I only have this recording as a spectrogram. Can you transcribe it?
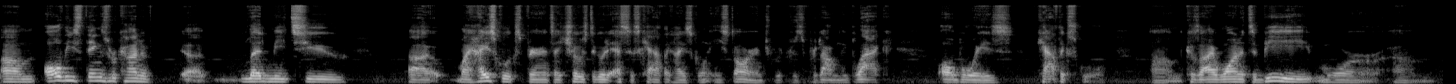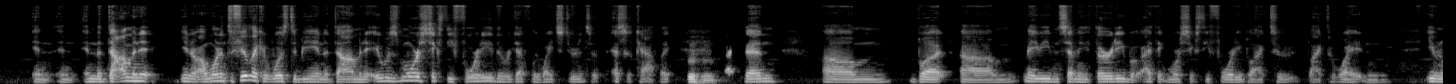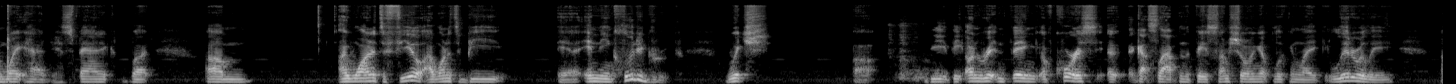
um, all these things were kind of uh, led me to uh, my high school experience. I chose to go to Essex Catholic High School in East Orange, which was predominantly black, all boys Catholic school, because um, I wanted to be more um, in, in in the dominant you know, I wanted to feel like it was to be in a dominant. It was more 60 40. There were definitely white students at Essex Catholic mm-hmm. back then. Um, but um, maybe even 70 30, but I think more 60 40 black to black to white. And even white had Hispanic. But um, I wanted to feel, I wanted to be in the included group, which uh, the the unwritten thing, of course, uh, got slapped in the face. So I'm showing up looking like literally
